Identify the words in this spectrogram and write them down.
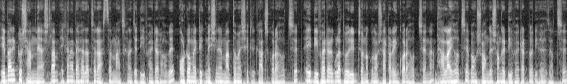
এবার একটু সামনে আসলাম। এখানে দেখা যাচ্ছে রাস্তার মাঝখানে যে ডিভাইডার হবে অটোমেটিক মেশিনের মাধ্যমে সেটির কাজ করা হচ্ছে। এই ডিভাইডারগুলো তৈরির জন্য কোনো শাটারিং করা হচ্ছে না। ঢালাই হচ্ছে এবং সঙ্গে সঙ্গে ডিভাইডার তৈরি হয়ে যাচ্ছে।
